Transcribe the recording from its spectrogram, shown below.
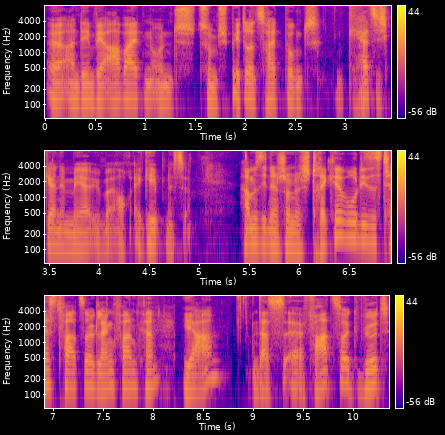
äh, an dem wir arbeiten und zum späteren Zeitpunkt herzlich gerne mehr über auch Ergebnisse. Haben Sie denn schon eine Strecke, wo dieses Testfahrzeug langfahren kann? Ja, das äh, Fahrzeug wird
